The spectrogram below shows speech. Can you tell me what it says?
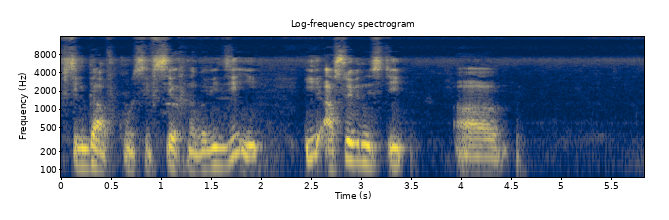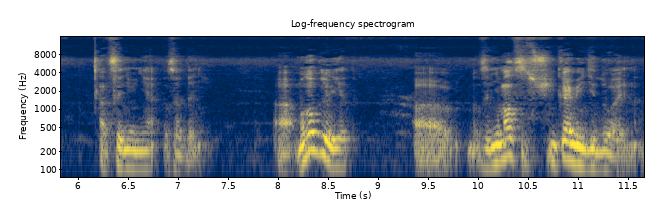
всегда в курсе всех нововведений и особенностей э, оценивания заданий. А, много лет э, занимался с учениками индивидуально.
